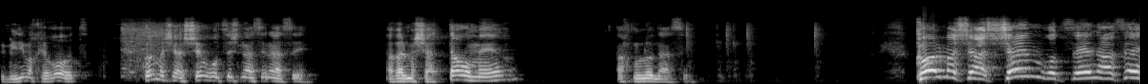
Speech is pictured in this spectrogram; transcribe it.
במילים אחרות, כל מה שהשם רוצה שנעשה נעשה, אבל מה שאתה אומר, אנחנו לא נעשה. כל מה שהשם רוצה נעשה.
